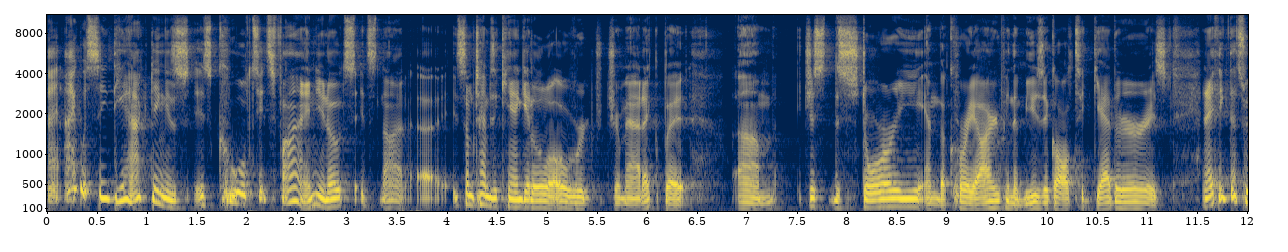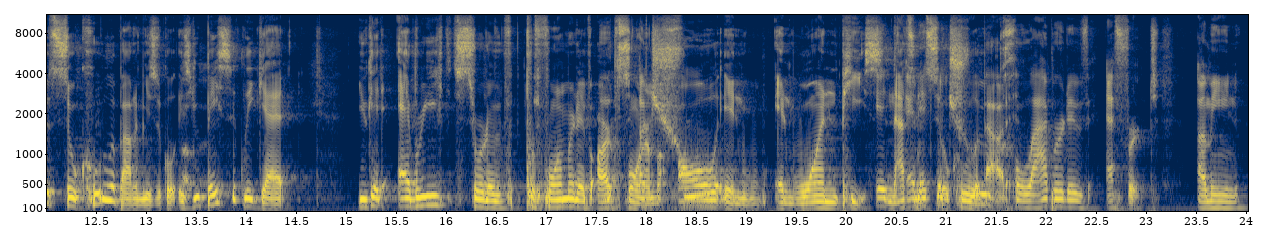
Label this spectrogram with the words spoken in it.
I, I would say the acting is, is cool. It's, it's fine. You know, it's it's not. Uh, sometimes it can get a little over dramatic, but um, just the story and the choreography and the music all together is. And I think that's what's so cool about a musical is you basically get you get every sort of performative art It's form true- all in in one piece, and that's and what's so a cool true about it. collaborative effort. I mean,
